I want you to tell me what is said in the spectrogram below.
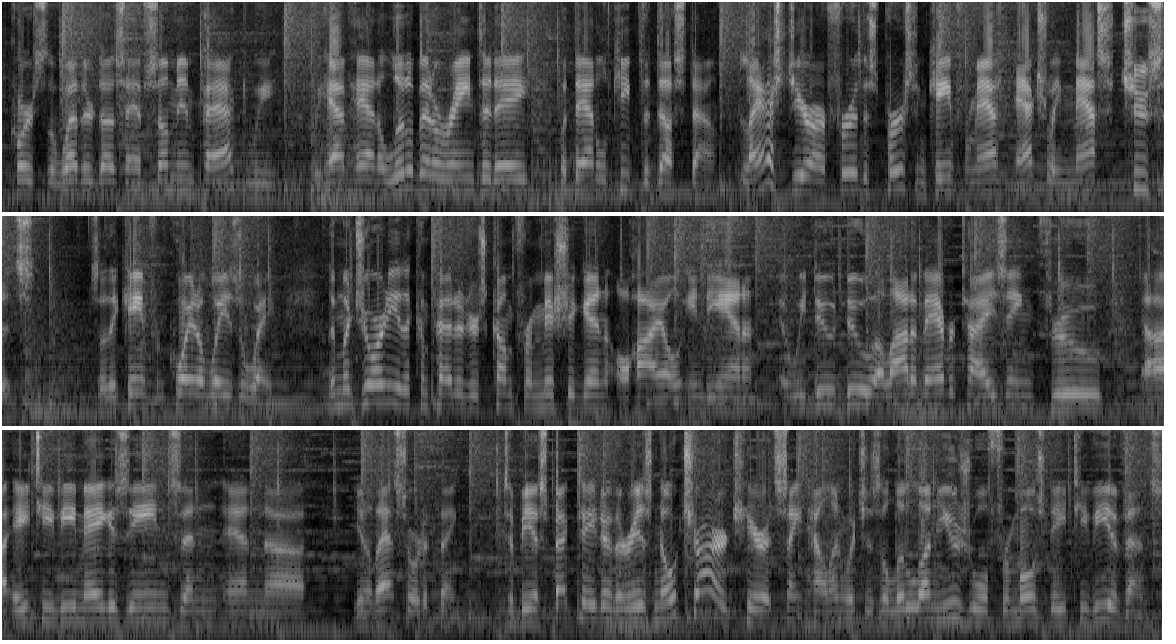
Of course the weather does have some impact. We, we have had a little bit of rain today, but that'll keep the dust down. Last year our furthest person came from actually Massachusetts. So they came from quite a ways away. The majority of the competitors come from Michigan, Ohio, Indiana. We do do a lot of advertising through uh, ATV magazines and, and uh, you know, that sort of thing. To be a spectator, there is no charge here at St. Helen, which is a little unusual for most ATV events.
